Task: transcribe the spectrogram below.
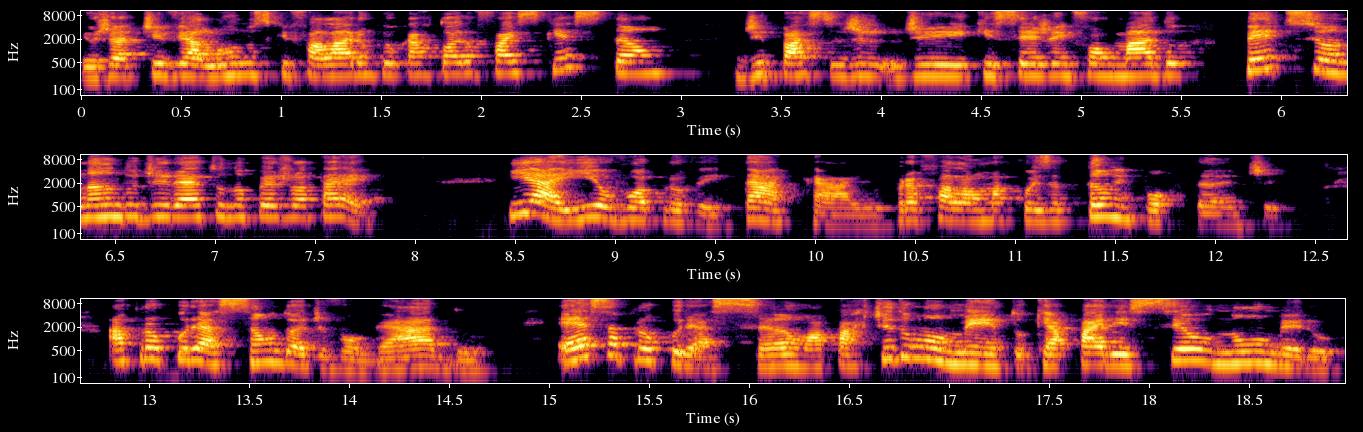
eu já tive alunos que falaram que o cartório faz questão de, de, de que seja informado peticionando direto no PJE. E aí eu vou aproveitar, Caio, para falar uma coisa tão importante. A procuração do advogado, essa procuração, a partir do momento que apareceu o número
